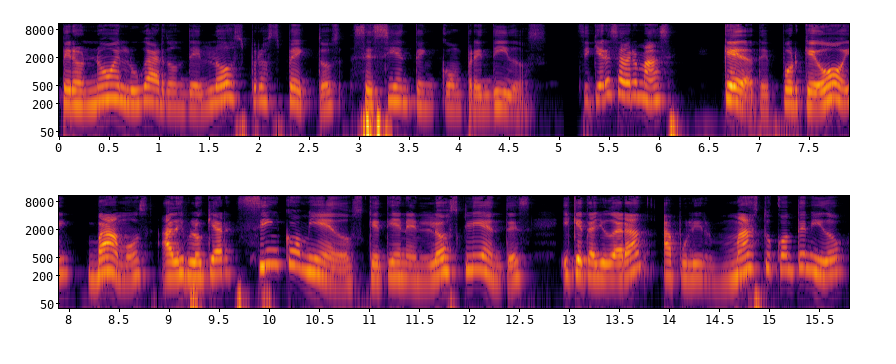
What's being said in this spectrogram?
pero no el lugar donde los prospectos se sienten comprendidos. Si quieres saber más, quédate porque hoy vamos a desbloquear 5 miedos que tienen los clientes y que te ayudarán a pulir más tu contenido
